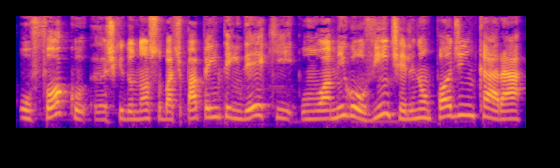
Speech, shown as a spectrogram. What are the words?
O foco, acho que do nosso bate-papo é entender que o amigo ouvinte, ele não pode encarar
